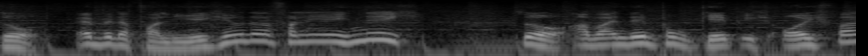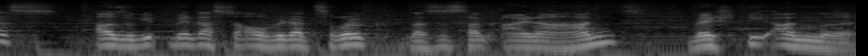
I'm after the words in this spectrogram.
So, entweder verliere ich oder verliere ich nicht. So, aber in dem Punkt gebe ich euch was. Also gebt mir das da auch wieder zurück. Das ist an einer Hand, wäscht die andere.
